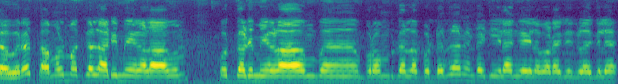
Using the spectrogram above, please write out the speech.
தவிர தமிழ் மக்கள் அடிமைகளாகவும் கொத்தடிமைகளாகவும் ப- புறம் தள்ளப்பட்டது. தான் இன்றைக்கு இலங்கையில் வடக்கு கிழக்கில்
